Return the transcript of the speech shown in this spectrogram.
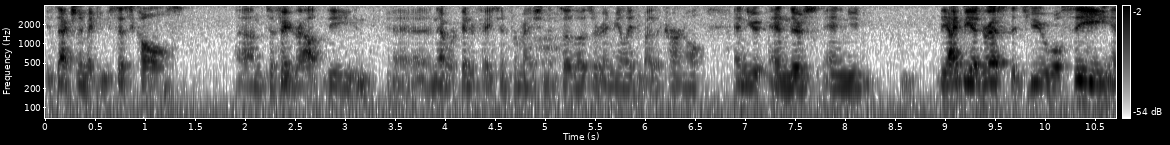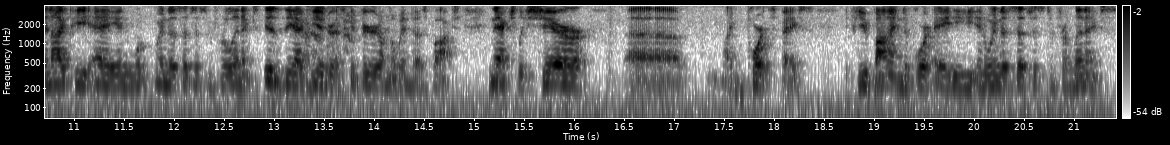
it's actually making syscalls um, to figure out the uh, network interface information, and so those are emulated by the kernel. And you and there's and you the IP address that you will see in IPA in w- Windows Subsystem for Linux is the IP address configured on the Windows box, and they actually share uh, like port space. If you bind to port 80 in Windows Subsystem for Linux,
